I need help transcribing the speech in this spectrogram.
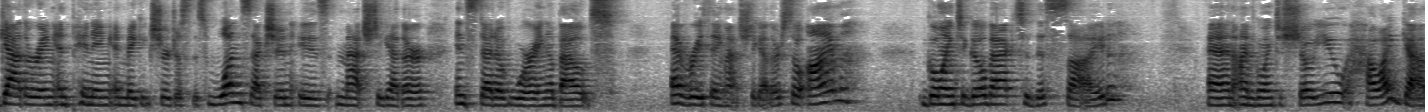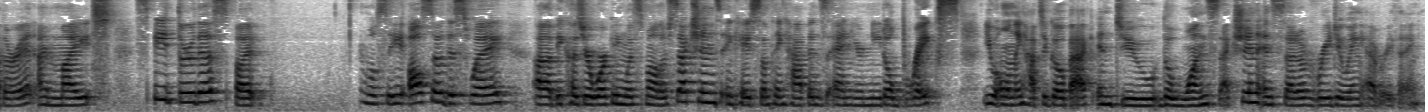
gathering and pinning and making sure just this one section is matched together instead of worrying about everything matched together. So I'm going to go back to this side and I'm going to show you how I gather it. I might speed through this, but we'll see. Also this way, uh, because you're working with smaller sections, in case something happens and your needle breaks, you only have to go back and do the one section instead of redoing everything.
